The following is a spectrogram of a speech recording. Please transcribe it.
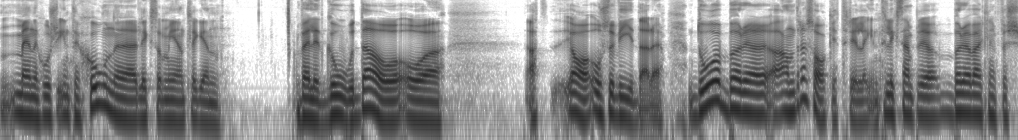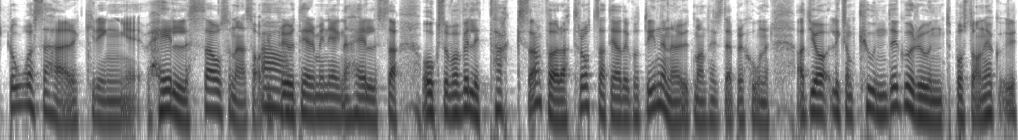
människors intentioner är liksom egentligen väldigt goda och, och att, ja, och så vidare. Då börjar andra saker trilla in. Till exempel, jag börjar verkligen förstå så här kring hälsa och sådana här saker. Ja. Prioritera min egna hälsa. Och också vara väldigt tacksam för att trots att jag hade gått in i den här utmattningsdepressionen, att jag liksom kunde gå runt på stan. Jag,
